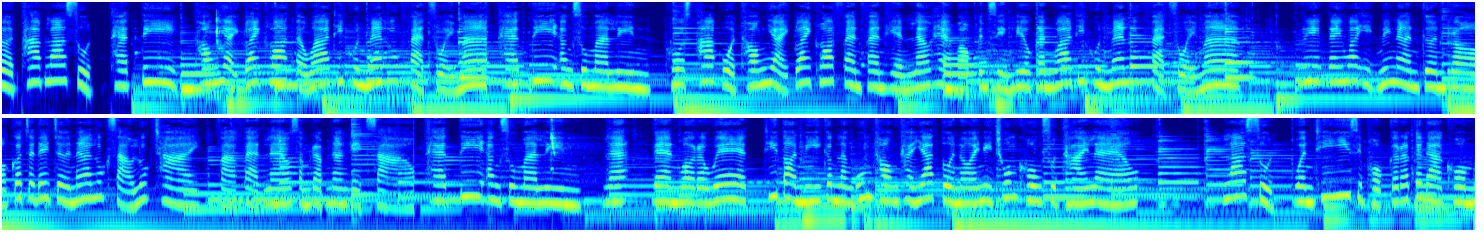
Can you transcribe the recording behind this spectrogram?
เปิดภาพล่าสุด แพตตี้ ท้องใหญ่ใกล้คลอดแต่ว่าที่คุณแม่ลูกแฝดสวยมาก แพตตี้ อังสุมาลิน โพสต์ภาพอวดท้องใหญ่ใกล้คลอดแฟนๆ เห็นแล้วแห่บอกเป็นเสียงเดียวกันว่าที่คุณแม่ลูกแฝดสวยมาก เรียกได้ว่าอีกไม่นานเกินรอก็จะได้เจอหน้าลูกสาวลูกชาย ฝาแฝดแล้วสำหรับนางเอกสาว แพตตี้ อังสุมาลิน และแดนวรเวทที่ตอนนี้กำลังอุ้มท้องทายาทตัวน้อยในช่วงโค้งสุดท้ายแล้ว ล่าสุด วันที่ 26 กรกฎาคม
